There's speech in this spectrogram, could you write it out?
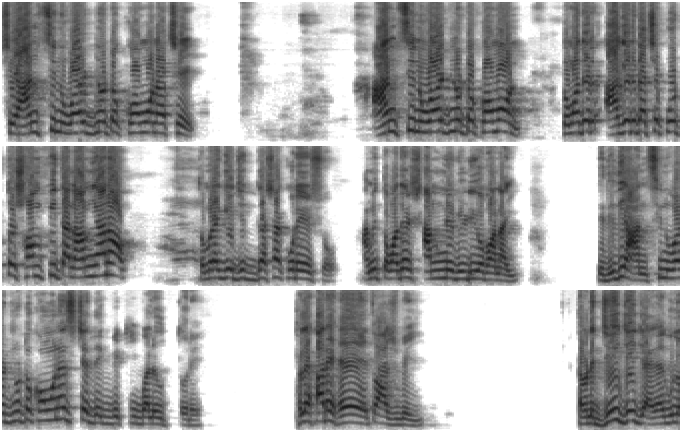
সে আনসিন ওয়ার্ড নোটও কমন আছে। আনসিন ওয়ার্ড নোটও কমন তোমাদের আগের ব্যাচে পড়তো সম্পিতা, নাম জানো? তোমরা গিয়ে জিজ্ঞাসা করে এসো। আমি তোমাদের সামনে ভিডিও বানাই। যে দিদি আনসিন ওয়ার্ড নোটও কমন এসছে, দেখবে কি বলে উত্তরে। বলে, আরে হ্যাঁ তো আসবেই। তার মানে যে যে জায়গাগুলো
